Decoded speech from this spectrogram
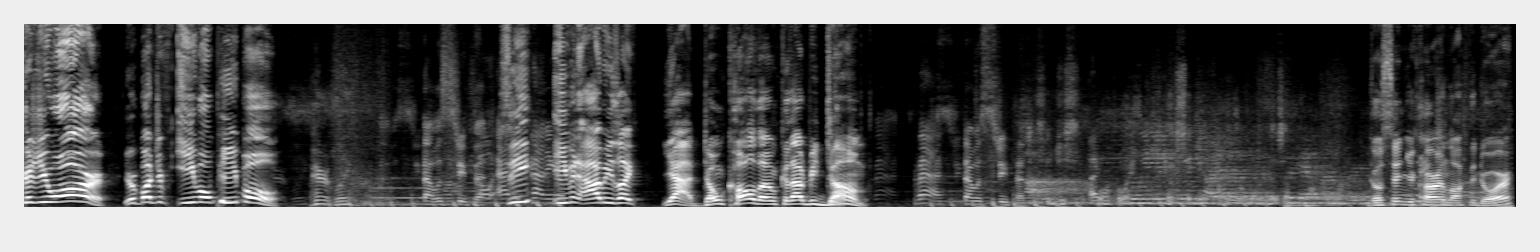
cause you are. You're a bunch of evil people. Apparently. That was stupid. See, even Abby's like, yeah, don't call them, cause that would be dumb. That was stupid. Go sit in your car and lock the door.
